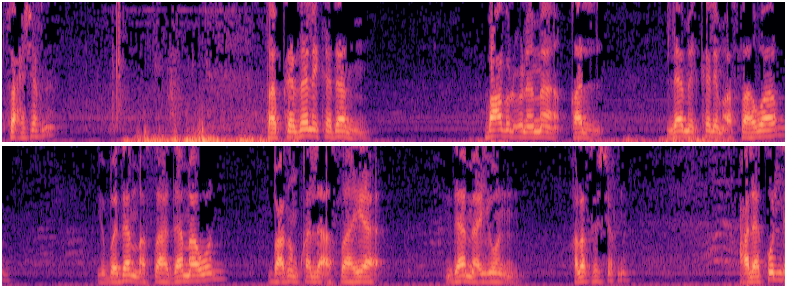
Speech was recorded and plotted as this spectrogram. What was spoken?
صح يا شيخنا؟ طيب كذلك دم. بعض العلماء قال لام الكلمة أصلها واو يبقى دم أصلها دمون بعضهم قال لا أصلها ياء دمي خلاص يا شيخنا؟ على كل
